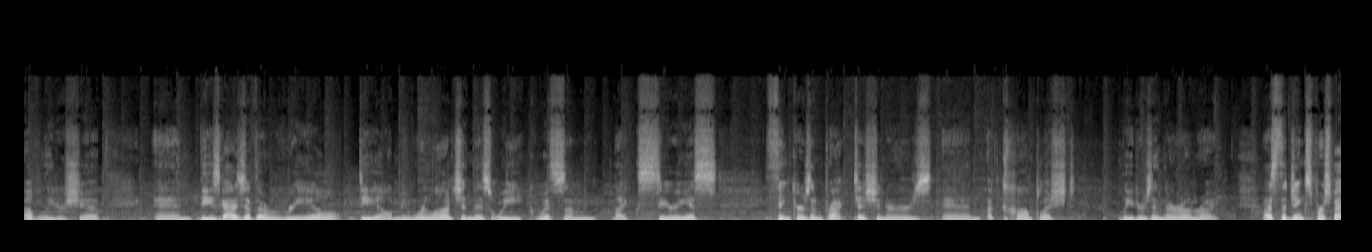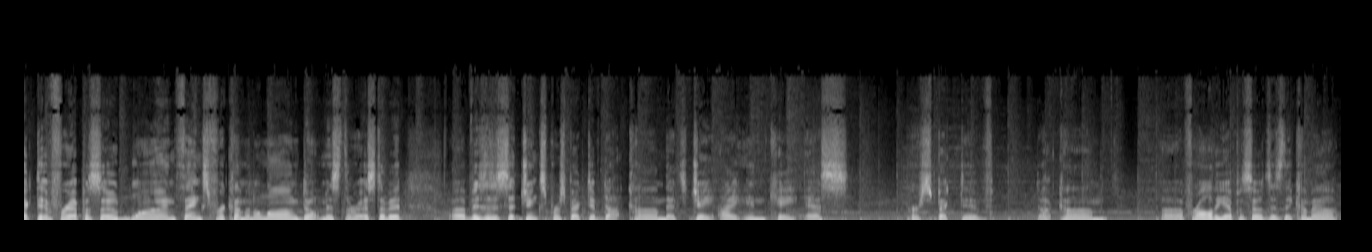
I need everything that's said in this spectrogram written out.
of leadership. And these guys are the real deal. I mean, we're launching this week with some like serious thinkers and practitioners and accomplished leaders in their own right. That's the Jinks Perspective for episode one. Thanks for coming along. Don't miss the rest of it. Uh, visit us at jinksperspective.com. That's J I N K S perspective.com uh, for all the episodes as they come out.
